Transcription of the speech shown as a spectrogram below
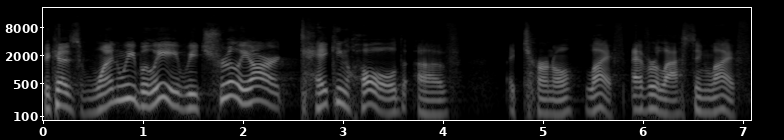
Because when we believe, we truly are taking hold of eternal life, everlasting life.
